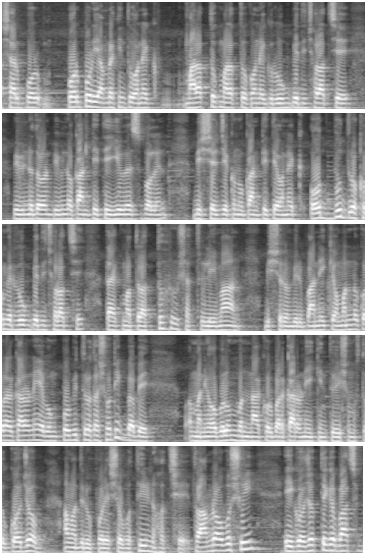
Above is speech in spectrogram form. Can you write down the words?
আসার পর, পরপরই আমরা কিন্তু অনেক মারাত্মক মারাত্মক অনেক রোগ বেদি ছড়াচ্ছে। বিভিন্ন ধরনের বিভিন্ন কান্ট্রিতে ইউএস বলেন, বিশ্বের যে কোনো কান্ট্রিতে অনেক অদ্ভুত রকমের রোগ ব্যাধি ছড়াচ্ছে, তা একমাত্র আত্মহরু শাত্রুল ইমান। বিশ্বরম্বীর বাণীকে অমান্য করার কারণে এবং পবিত্রতা সঠিকভাবে মানে অবলম্বন না করবার কারণেই কিন্তু এই সমস্ত গজব আমাদের উপরে সব অবতীর্ণ হচ্ছে। তো আমরা অবশ্যই এই গজব থেকে বাঁচব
